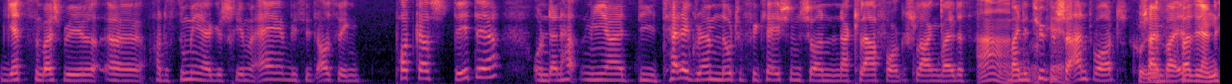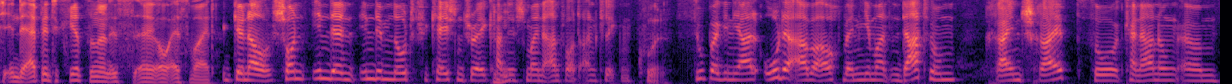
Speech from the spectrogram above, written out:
jetzt zum Beispiel äh, hattest du mir ja geschrieben, ey, wie sieht's aus wegen Podcast steht der und dann hat mir die Telegram Notification schon na klar vorgeschlagen, weil das Ah, meine okay. typische Antwort Cool. Das scheinbar ist quasi dann nicht in der App integriert, sondern ist äh, OS-weit. Genau, schon in, den, in dem Notification Tray Mhm. kann ich meine Antwort anklicken. Cool. Super genial. Oder aber auch, wenn jemand ein Datum reinschreibt, so, keine Ahnung, ähm,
